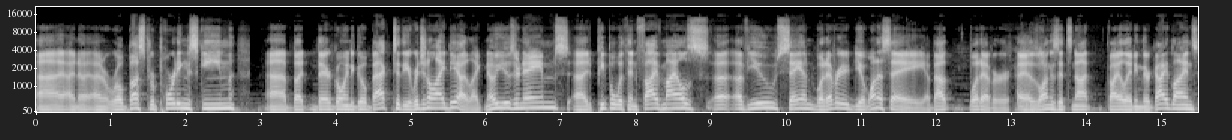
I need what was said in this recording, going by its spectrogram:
uh, and, a, and a robust reporting scheme. Uh, but they're going to go back to the original idea, like no usernames, uh, people within five miles uh, of you saying whatever you want to say about whatever, as long as it's not violating their guidelines.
